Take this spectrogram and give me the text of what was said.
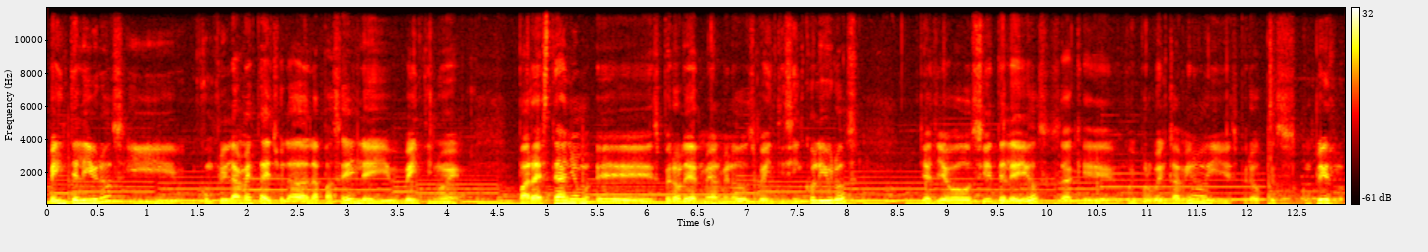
20 libros y cumplí la meta, de hecho la, pasé y leí 29. Para este año eh, espero leerme al menos 25 libros ya llevo 7 leídos, o sea que voy por buen camino y espero pues cumplirlo.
